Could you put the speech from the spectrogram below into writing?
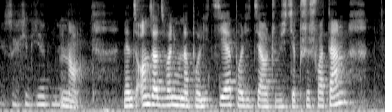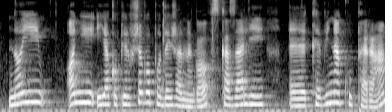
Jezu, jaki biedny. No, więc on zadzwonił na policję, policja oczywiście przyszła tam. No i oni jako pierwszego podejrzanego wskazali e, Kevina Coopera,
